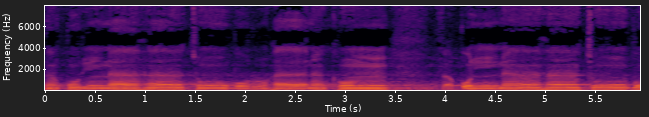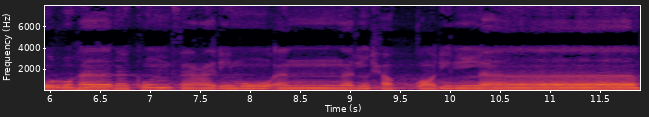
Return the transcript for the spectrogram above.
فقلنا هاتوا برهانكم فقلنا هاتوا برهانكم فعلموا أن الحق لله.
